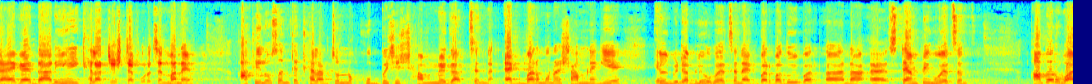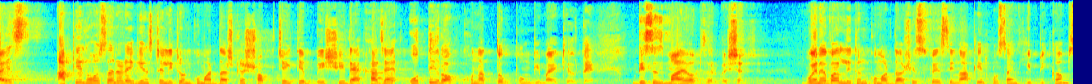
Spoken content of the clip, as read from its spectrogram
জায়গায় দাঁড়িয়েই খেলার চেষ্টা করেছেন। মানে আকিল হোসেনকে খেলার জন্য খুব বেশি সামনে যাচ্ছেন না। একবার মনে হয় সামনে গিয়ে এলবিডাব্লিউ হয়েছেন একবার বা দুইবার না স্ট্যাম্পিং হয়েছেন। আদারওয়াইজ আকিল হোসেনের এগেনস্টে লিটন কুমার দাসকে সবচাইতে বেশি দেখা যায় অতি রক্ষণাত্মক ভঙ্গিমায় খেলতে। This is my observation whenever Liton Kumar Das is facing Akeal Hosein he becomes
